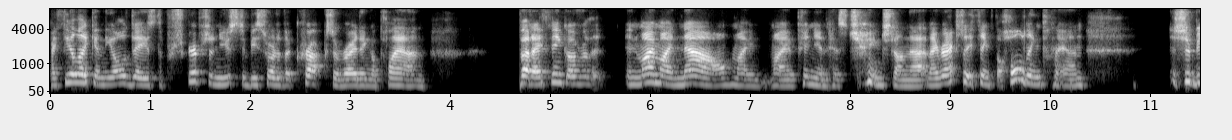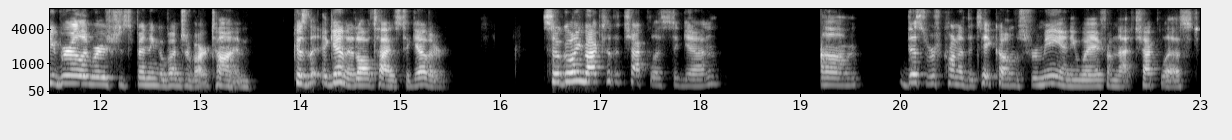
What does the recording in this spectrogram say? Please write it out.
I feel like in the old days, the prescription used to be sort of the crux of writing a plan. But I think over the, in my mind now, my, my opinion has changed on that. And I actually think the holding plan should be really where we're spending a bunch of our time. Because again, it all ties together. So going back to the checklist again, um, this was kind of the take homes for me anyway from that checklist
